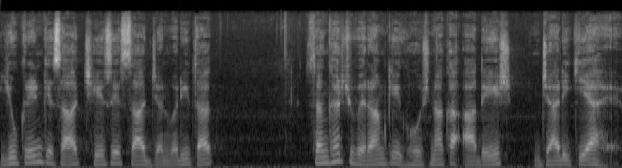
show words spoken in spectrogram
यूक्रेन के साथ 6 से 7 जनवरी तक संघर्ष विराम की घोषणा का आदेश जारी किया है।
